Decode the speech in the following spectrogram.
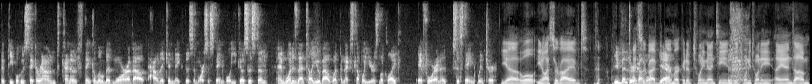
the people who stick around kind of think a little bit more about how they can make this a more sustainable ecosystem? And what does that tell you about what the next couple years look like? if we're in a sustained winter. Yeah, well, you know, I survived. You've been through a I couple. survived the yeah. bear market of 2019 to 2020, and um,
